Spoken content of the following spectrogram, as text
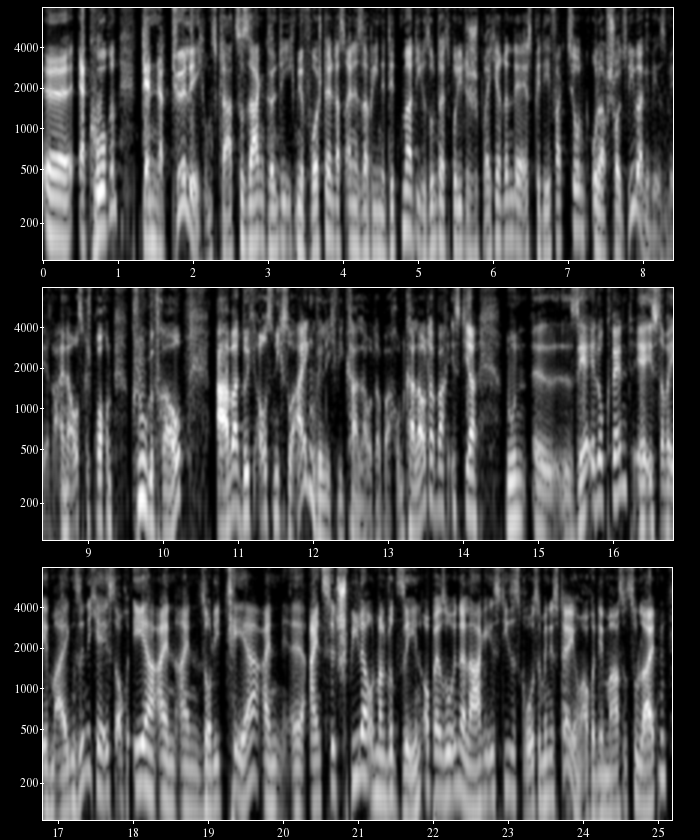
äh, erkoren. Denn natürlich, um es klar zu sagen, könnte ich mir vorstellen, dass eine Sabine Dittmar, die gesundheitspolitische Sprecherin der SPD-Fraktion, Olaf Scholz lieber gewesen wäre. Eine ausgesprochen kluge Frau, aber durchaus nicht so eigenwillig wie Karl Lauterbach. Und Karl Lauterbach ist ja nun äh, sehr eloquent, er ist aber eben eben eigensinnig, er ist auch eher ein, ein Solitär, ein äh, Einzelspieler und man wird sehen, ob er so in der Lage ist, dieses große Ministerium auch in dem Maße zu leiten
